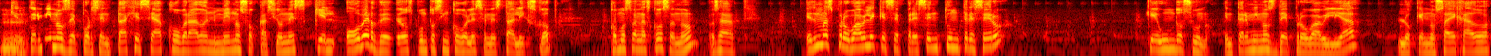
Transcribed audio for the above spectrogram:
que en términos de porcentaje se ha cobrado en menos ocasiones que el over de 2.5 goles en esta League's Cup. ¿Cómo son las cosas, no? O sea, es más probable que se presente un 3-0 que un 2-1 en términos de probabilidad, lo que nos ha dejado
